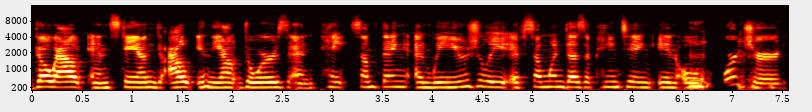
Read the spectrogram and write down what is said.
go out and stand out in the outdoors and paint something. And we usually, if someone does a painting in Old Orchard,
